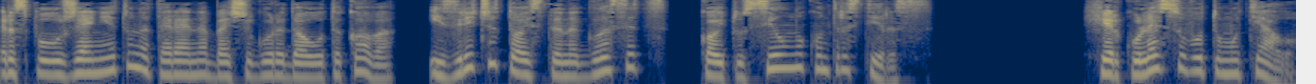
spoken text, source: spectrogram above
Разположението на терена беше горе-долу такова, изрича той стена гласец, който силно контрастира с. Херкулесовото му тяло.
